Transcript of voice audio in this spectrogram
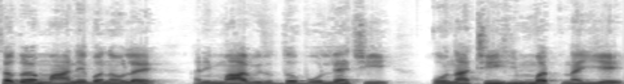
सगळं माने बनवलंय आणि माविरुद्ध बोलण्याची कोणाची हिंमत नाहीये.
